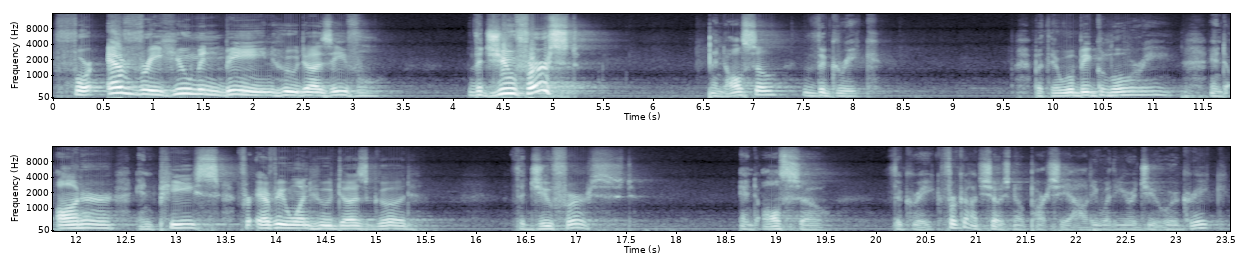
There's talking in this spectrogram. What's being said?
for every human being who does evil. The Jew first, and also the Greek. But there will be glory and honor and peace for everyone who does good. The Jew first, and also the Greek. For God shows no partiality whether you're a Jew or a Greek.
